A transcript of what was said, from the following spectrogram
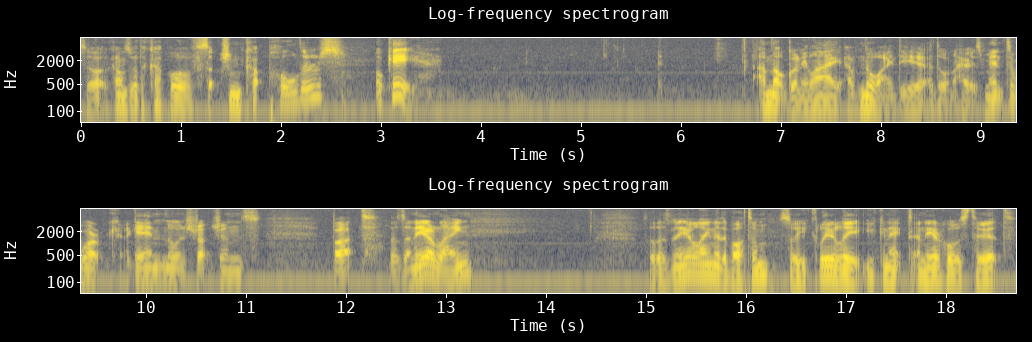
So it comes with a couple of suction cup holders. Okay. I'm not going to lie, I've no idea. I don't know how it's meant to work. Again, no instructions. But there's an air line. So there's an air line at the bottom. So you clearly you connect an air hose to it,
